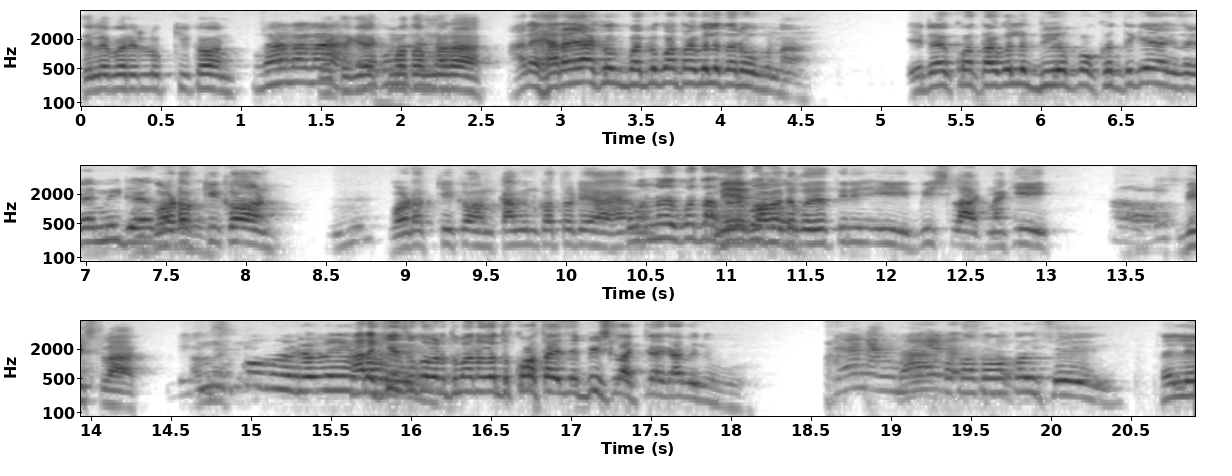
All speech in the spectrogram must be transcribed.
ছেলে বাড়ির লোক কি কন? না না না থেকে একমত আপনারা? আরে হেরাই একক ভাবে কথা বলে তার হব না। এটা কথা বলে দুই পক্ষ থেকে এক জায়গায় মিডিয়া গড়ক কি কন? গড়ক কি কন? কাবিন কত টাকা? হ্যাঁ? কথা মেয়ের বাবা তো কইছে তিরিশ ই বিশ লাখ নাকি? বিশ লাখ। আপনি- আরে কিছু তোমার তো কথাই যে বিশ লাখ টাকা গাবি নেব। তাইলে?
